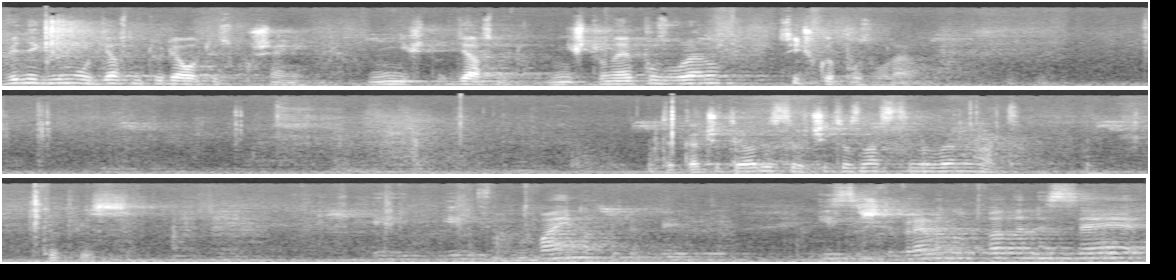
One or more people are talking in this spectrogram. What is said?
Винаги има от дясното и лявото изкушение. Нищо, дясното. Нищо не е позволено, всичко е позволено. Така че трябва да се разчита знаците на времената. Какви са? И, и това има предвид. И също времено това да не се,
